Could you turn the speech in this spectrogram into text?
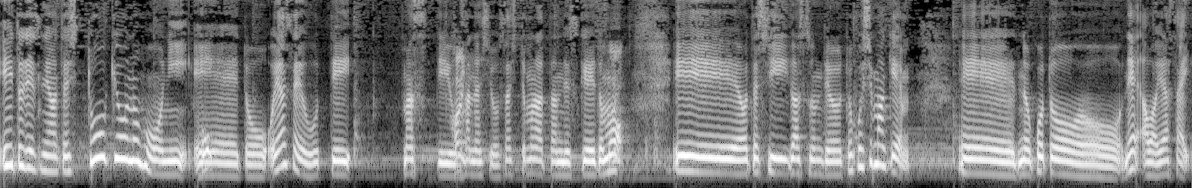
えっ、とですね、私、東京の方に、えっ、と、お野菜を売っていますっていうお話をさせてもらったんですけれども、はいえー、私が住んでいる徳島県、えー、のことをね、阿波野菜。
